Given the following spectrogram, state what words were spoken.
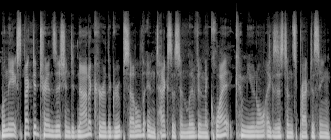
When the expected transition did not occur, the group settled in Texas and lived in a quiet communal existence practicing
